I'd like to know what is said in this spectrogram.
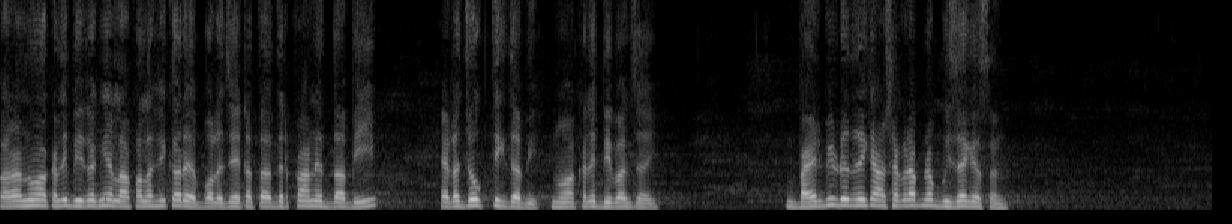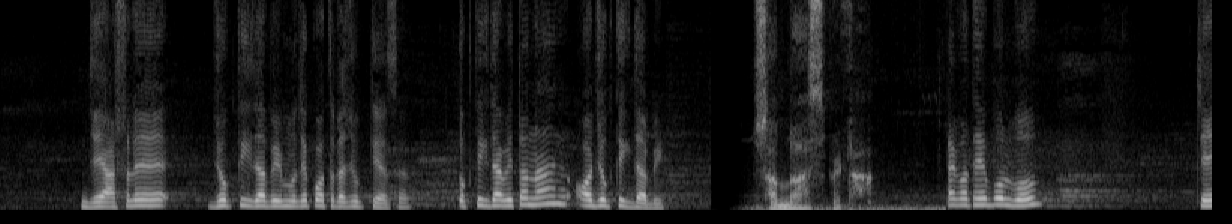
তারা নোয়াখালী বিভাগ নিয়ে লাফালাফি করে বলে যে এটা তাদের প্রাণের দাবি এটা যৌক্তিক দাবি নোয়াখালী বিভাগ যাই বাইরের ভিডিও দেখে আশা করি আপনারা বুঝে গেছেন যে আসলে যৌক্তিক দাবির মধ্যে কতটা যুক্তি আছে। যৌক্তিক দাবি তো না অযৌক্তিক দাবি। একটা কথাই বলব যে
